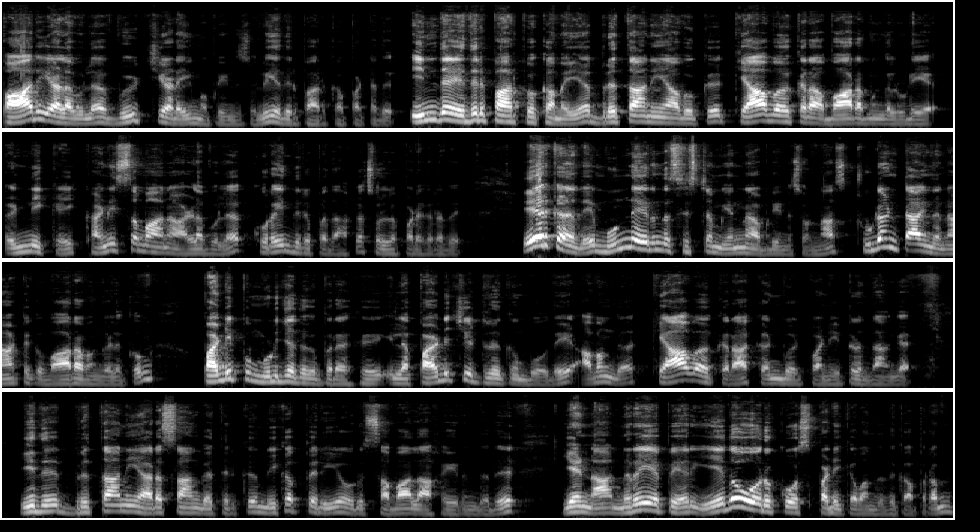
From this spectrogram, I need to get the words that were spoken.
பாரிய அளவுல வீழ்ச்சி அடையும் அப்படின்னு சொல்லி எதிர்பார்க்கப்பட்டது. இந்த எதிர்பார்ப்புக்கு அமைய பிரித்தானியாவுக்கு கியாவர்கரா ஒர்க்கரா வாரவங்களுடைய எண்ணிக்கை கணிசமான அளவுல குறைந்திருப்பதாக சொல்லப்படுகிறது. ஏற்கனவே முன்ன இருந்த சிஸ்டம் என்ன அப்படின்னு சொன்னா ஸ்டூடெண்டா இந்த நாட்டுக்கு வாரவங்களுக்கும் படிப்பு முடிஞ்சதுக்கு பிறகு இல்ல படிச்சுட்டு இருக்கும் போதே அவங்க கியாவர்கரா கன்வெர்ட் பண்ணிட்டு இருந்தாங்க. இது பிரித்தானிய அரசாங்கத்திற்கு மிகப்பெரிய ஒரு சவாலாக இருந்தது. ஏன்னா நிறைய பேர் ஏதோ ஒரு கோர்ஸ் படிக்க வந்ததுக்கு அப்புறம்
